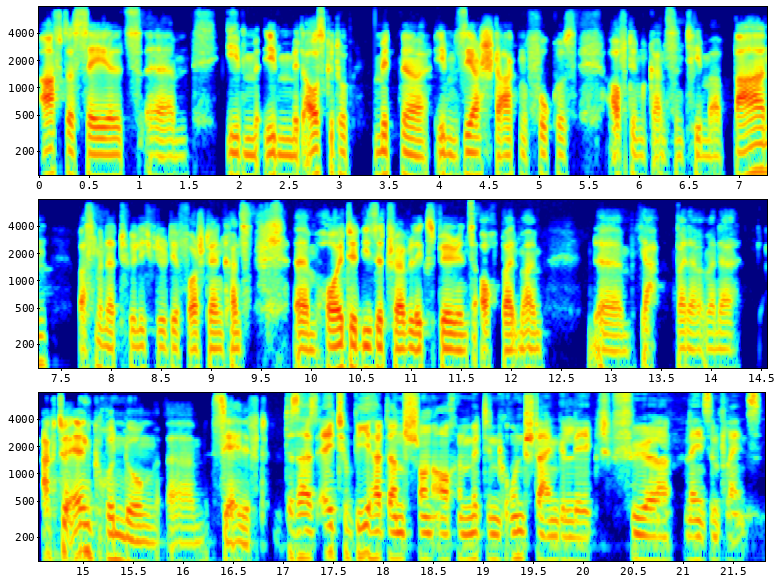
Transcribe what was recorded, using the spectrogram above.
After Sales ähm, eben, eben mit ausgedruckt, mit einer eben sehr starken Fokus auf dem ganzen Thema Bahn, was man natürlich, wie du dir vorstellen kannst, ähm, heute diese Travel Experience auch bei meinem, ähm, ja, bei der, meiner aktuellen Gründung ähm, sehr hilft. Das heißt, A2B hat dann schon auch mit den Grundstein gelegt für Lanes and Planes.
